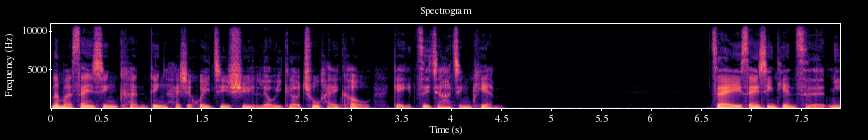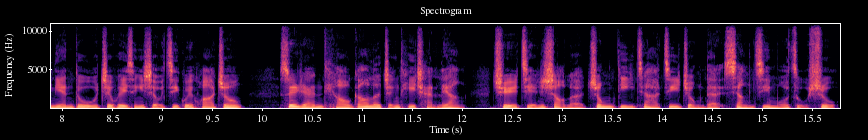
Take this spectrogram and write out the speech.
那么，三星肯定还是会继续留一个出海口给自家晶片。在三星电子明年度智慧型手机规划中，虽然调高了整体产量，却减少了中低价机种的相机模组数，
